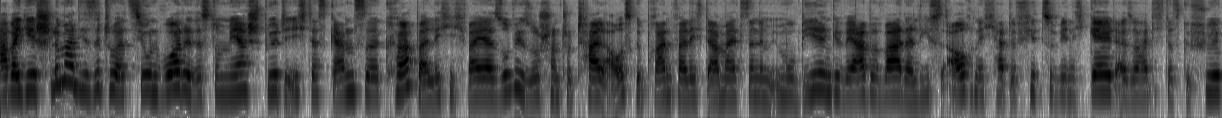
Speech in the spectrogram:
Aber je schlimmer die Situation wurde, desto mehr spürte ich das Ganze körperlich. Ich war ja sowieso schon total ausgebrannt, weil ich damals dann im Immobiliengewerbe war. Da lief es auch nicht. Ich hatte viel zu wenig Geld. Also hatte ich das Gefühl,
